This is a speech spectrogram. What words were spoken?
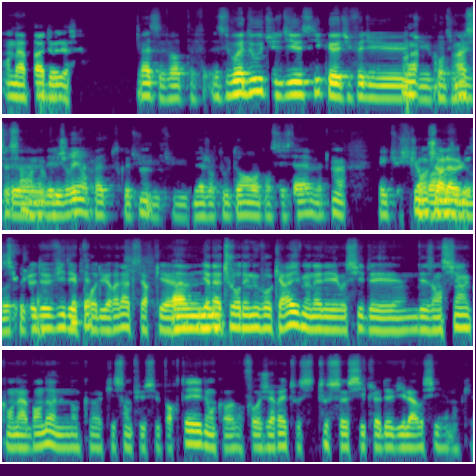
on n'a pas de. Ouais, c'est tu dis aussi que tu fais du, ouais. du continuous ça, delivery en fait, parce que tu, mm. tu, mets à jour tout le temps ton système et que tu Puis on gère le, cycle de vie des produits Red Hat, c'est-à-dire qu'il y, y, en a euh, toujours des nouveaux qui arrivent, mais on a des, aussi des, des anciens qu'on abandonne, donc euh, qui sont plus supportés, donc il faut gérer tout, tout, ce cycle de vie là aussi. Donc,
